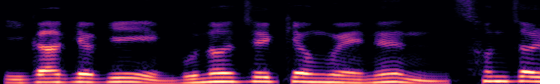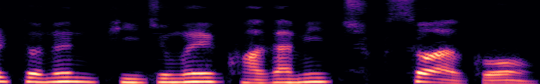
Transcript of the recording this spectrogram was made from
이 가격이 무너질 경우에는 손절 또는 비중을 과감히 축소하고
